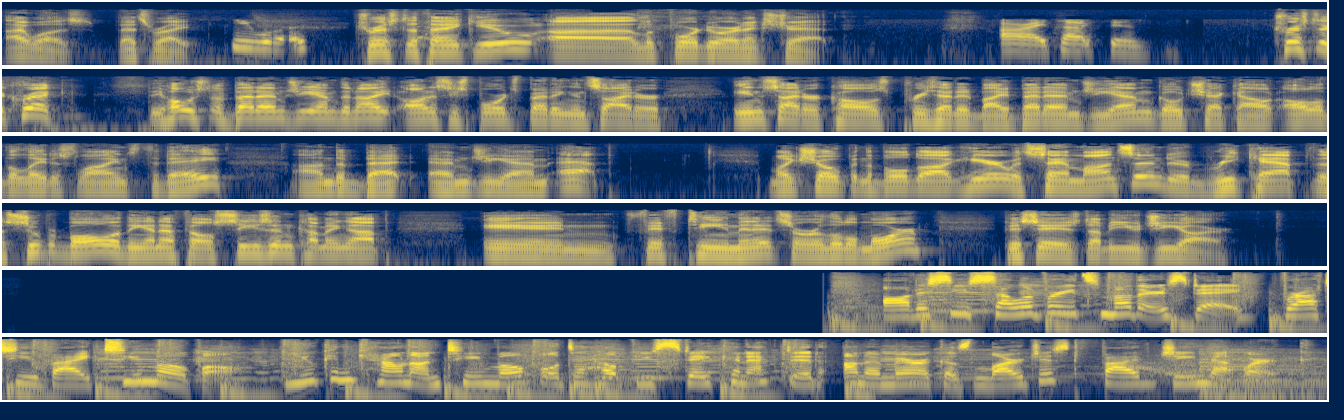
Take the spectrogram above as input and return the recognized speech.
I was. That's right. He was. Trysta, thank you. Uh, look forward to our next chat. All right. Talk soon. Trysta Krick, the host of BetMGM tonight, Audacy Sports Betting Insider. Insider calls presented by BetMGM. Go check out all of the latest lines today on the BetMGM app. Mike Schopp and the Bulldog here with Sam Monson to recap the Super Bowl and the NFL season coming up in 15 minutes or a little more. This is WGR. Audacy celebrates Mother's Day, brought to you by T Mobile. You can count on T Mobile to help you stay connected on America's largest 5G network.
